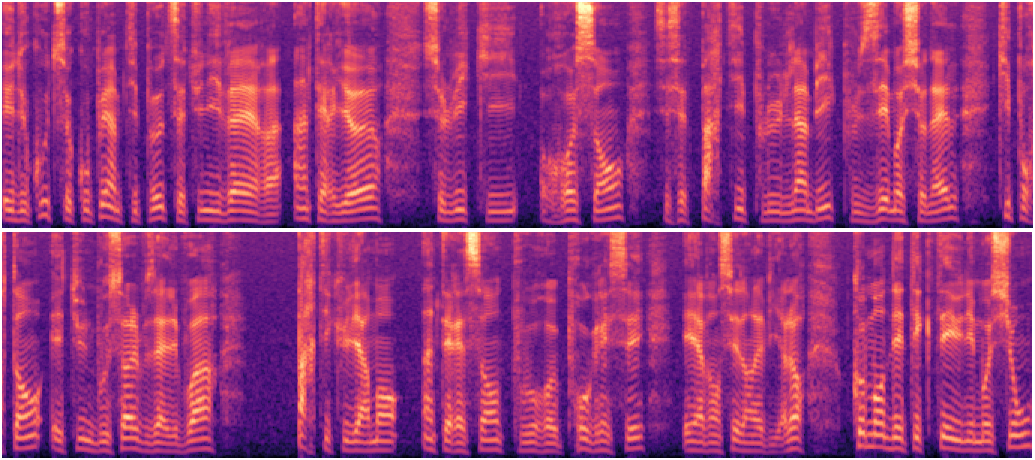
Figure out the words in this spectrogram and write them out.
et du coup de se couper un petit peu de cet univers intérieur, celui qui ressent, c'est cette partie plus limbique, plus émotionnelle, qui pourtant est une boussole, vous allez le voir, particulièrement intéressante pour progresser et avancer dans la vie. Alors, Comment détecter une émotion?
